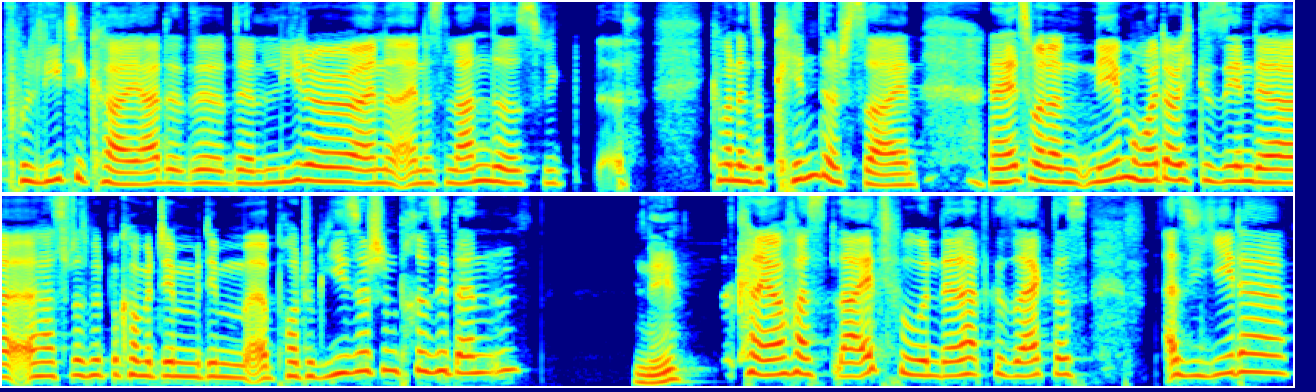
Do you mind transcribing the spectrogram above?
Politiker, ja, der, der, der Leader eine, eines Landes, wie äh, kann man denn so kindisch sein? Dann hältst du mal daneben, heute habe ich gesehen, der, hast du das mitbekommen mit dem, mit dem äh, portugiesischen Präsidenten? Nee. Das kann ja fast leid tun. Der hat gesagt, dass, also jeder,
